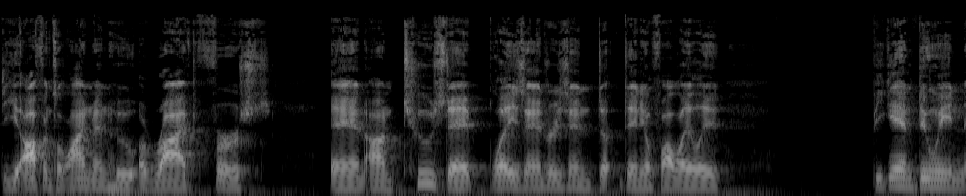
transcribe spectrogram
the offensive linemen who arrived first. And on Tuesday, Blaise Andries and D- Daniel Faalele began doing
